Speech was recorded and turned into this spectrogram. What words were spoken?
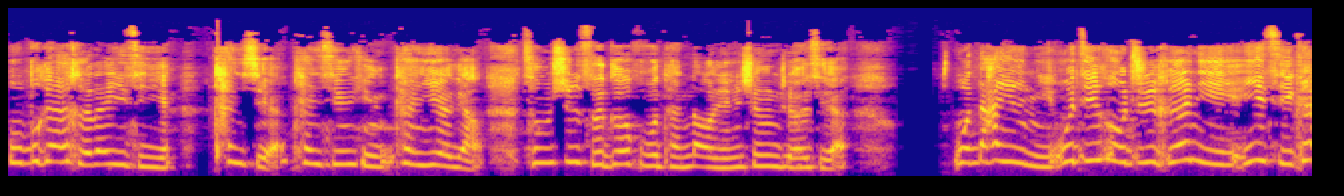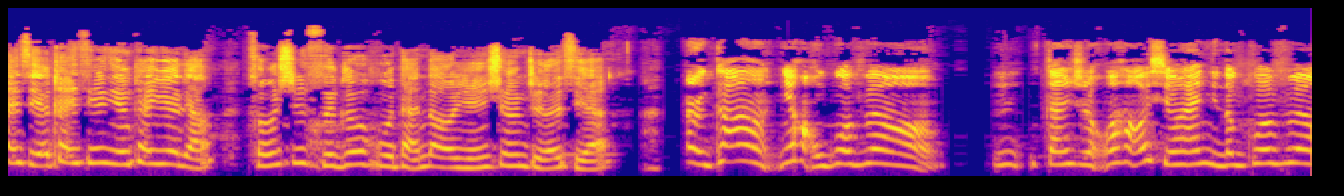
我不该和他一起看雪、看星星、看月亮。从诗词歌赋谈到人生哲学，我答应你，我今后只和你一起看雪、看星星、看月亮。从诗词歌赋谈到人生哲学，尔康，你好过分哦！嗯，但是我好喜欢你的过分哦。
